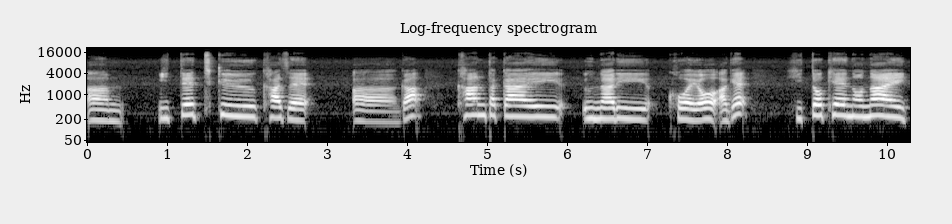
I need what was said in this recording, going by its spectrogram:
Um, いてつく風あが甲高いうなり声を上げ人気のない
